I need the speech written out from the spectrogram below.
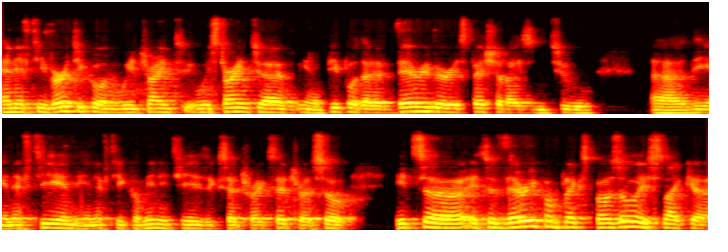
NFT vertical, and we're trying to we're starting to have you know people that are very very specialized into uh, the NFT and the NFT communities, et cetera, et cetera. So it's a it's a very complex puzzle. It's like a,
